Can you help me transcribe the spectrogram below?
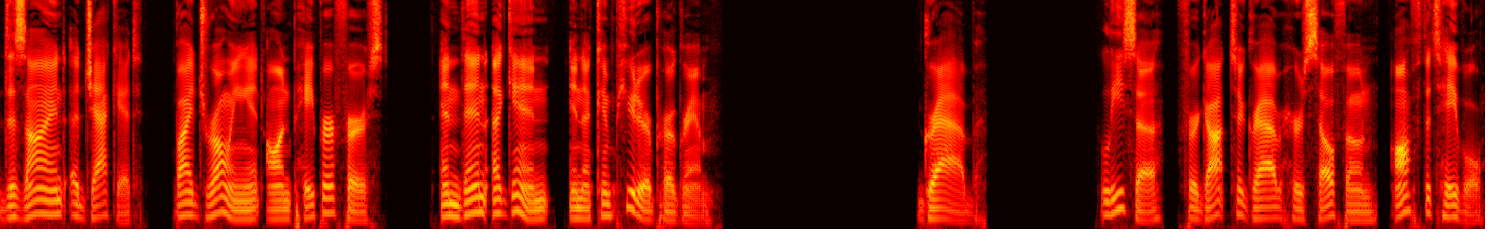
designed a jacket by drawing it on paper first and then again in a computer program. Grab. Lisa forgot to grab her cell phone off the table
